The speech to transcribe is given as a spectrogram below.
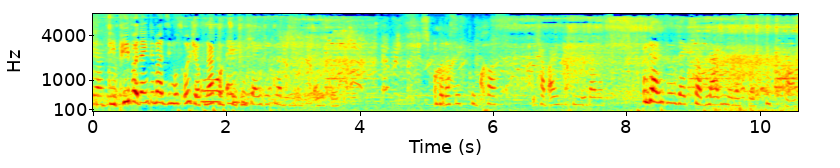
Ja, so. Die Pieper denkt immer, sie muss Ulti auf Oh, Nahkampf ziehen. endlich ein Gegner besiegt, endlich. Aber das ist zu krass. Ich habe einfach einen mega. Und dann für Sechser bleiben wir, das wird zu krass.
